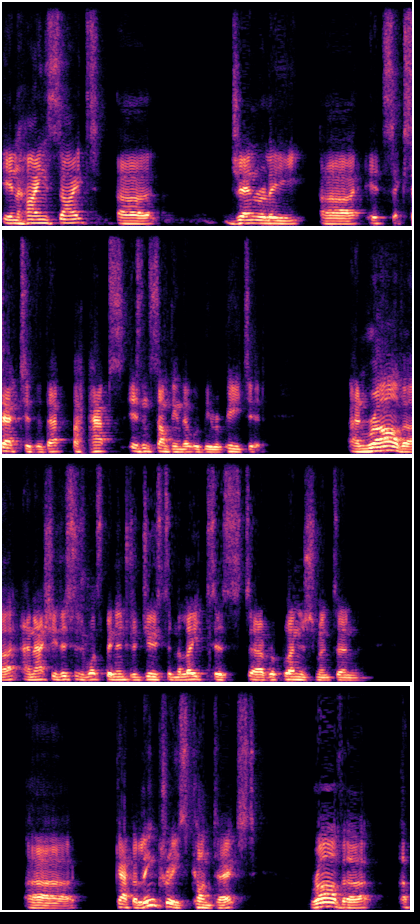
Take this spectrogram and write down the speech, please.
in hindsight, uh, generally uh, it's accepted that that perhaps isn't something that would be repeated and rather, and actually this is what's been introduced in the latest uh, replenishment and uh, capital increase context, rather a,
